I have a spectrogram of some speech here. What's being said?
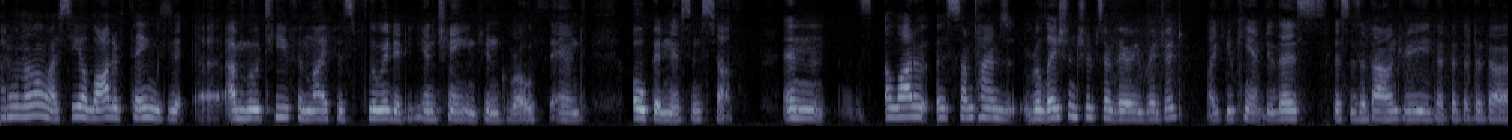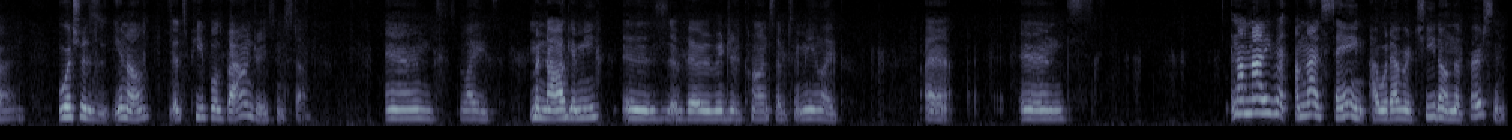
I don't know. I see a lot of things. Uh, a motif in life is fluidity and change and growth and openness and stuff. And a lot of uh, sometimes relationships are very rigid. Like you can't do this. This is a boundary. Da da da da da. Which is you know it's people's boundaries and stuff. And like monogamy is a very rigid concept to me. Like, I and and I'm not even I'm not saying I would ever cheat on the person,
